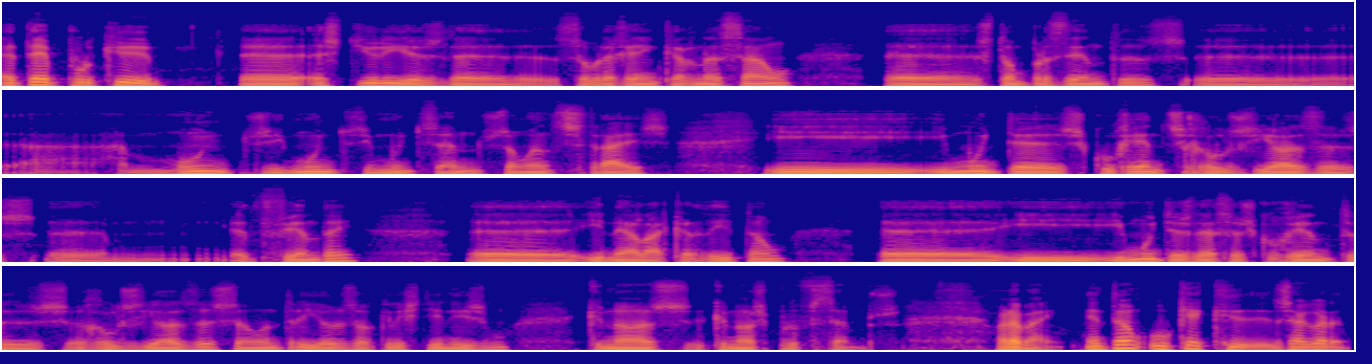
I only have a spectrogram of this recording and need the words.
até porque as teorias da, sobre a reencarnação Uh, estão presentes uh, há, muitos e muitos e muitos anos, são ancestrais e, e muitas correntes religiosas uh, a defendem e nela acreditam. E, e, muitas dessas correntes religiosas são anteriores ao cristianismo que nós, que nós professamos. Ora bem, então o que é que, já agora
